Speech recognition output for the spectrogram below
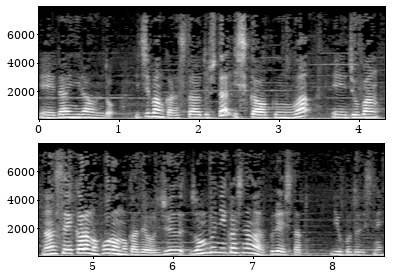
えー、第2ラウンド。1番からスタートした石川君は、えー、序盤南西からのフォローの風を存分に生かしながらプレーしたということですね。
